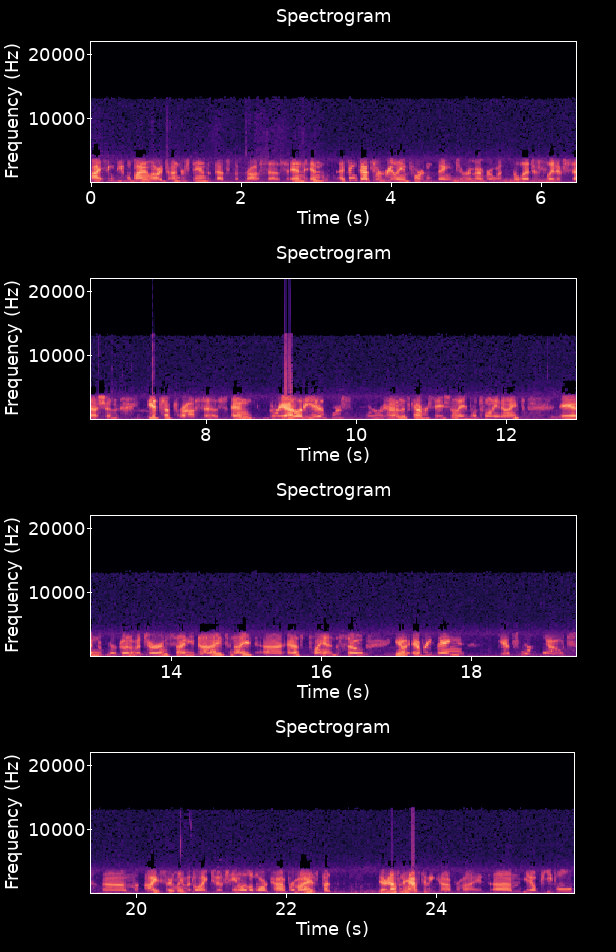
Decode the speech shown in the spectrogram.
I think people, by and large, understand that that's the process, and and I think that's a really important thing to remember with the legislative session. It's a process, and the reality is we're we're having this conversation on April 29th, and we're going to adjourn sine die tonight uh, as planned. So, you know, everything gets worked out. Um, I certainly would like to have seen a little more compromise, but there doesn't have to be compromise. Um, you know, people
